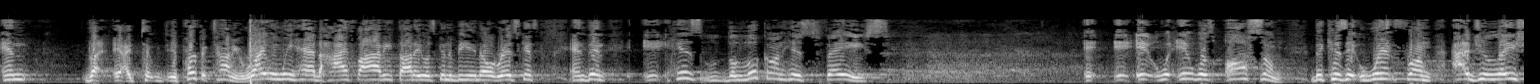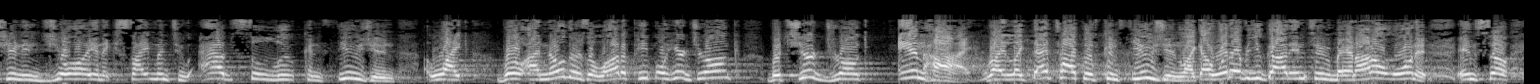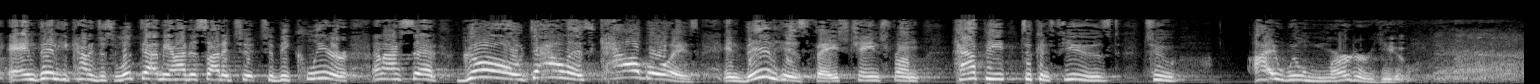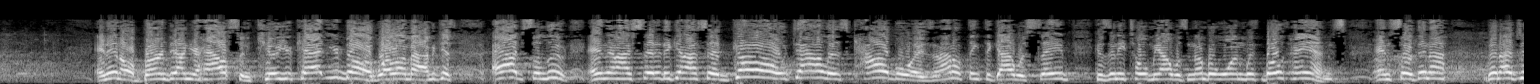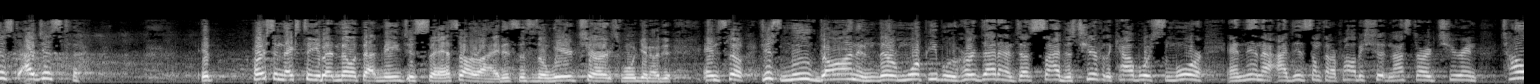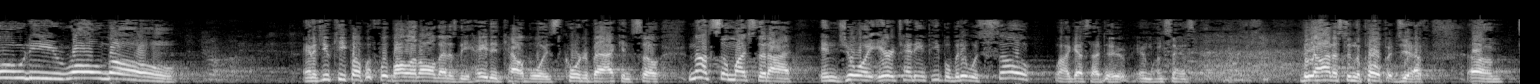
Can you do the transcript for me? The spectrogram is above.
And the perfect timing. Right when we had the high five, he thought he was going to be, you know, Redskins. And then his, the look on his face it, it, it, was awesome because it went from adulation and joy and excitement to absolute confusion. Like, bro, I know there's a lot of people here drunk, but you're drunk and high, right? Like that type of confusion, like, oh, whatever you got into, man, I don't want it. And so, and then he kind of just looked at me and I decided to, to be clear and I said, go Dallas Cowboys! And then his face changed from happy to confused to I will murder you. And then I'll burn down your house and kill your cat and your dog while I'm out. I mean, just absolute. And then I said it again. I said, go Dallas Cowboys. And I don't think the guy was saved because then he told me I was number one with both hands. And so then I, then I just, I just, person next to you doesn't know what that means, just say, it's alright. This, this is a weird church. Well, you know, and so just moved on and there were more people who heard that and I just decided to cheer for the Cowboys some more. And then I, I did something I probably shouldn't. I started cheering Tony Romo. And if you keep up with football at all, that is the hated Cowboys quarterback. And so, not so much that I enjoy irritating people, but it was so, well, I guess I do, in one sense. Be honest in the pulpit, Jeff. Um,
